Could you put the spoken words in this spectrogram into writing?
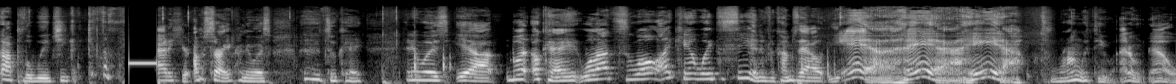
up, Luigi. Get the out of here. I'm sorry. Anyways, it's okay. Anyways, yeah, but okay. Well, that's, well, I can't wait to see it if it comes out. Yeah, yeah, yeah. What's wrong with you? I don't know.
